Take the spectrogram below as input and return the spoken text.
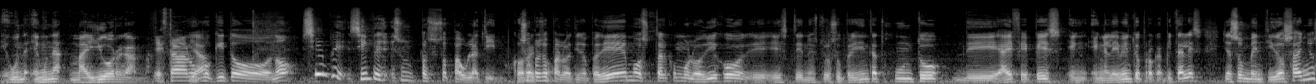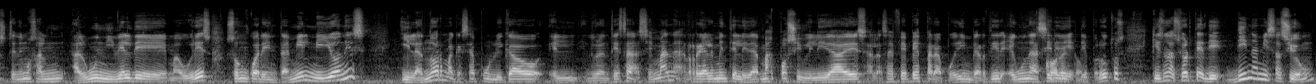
en una, mayor gama. Estaban un poquito, ¿no? Siempre, siempre es un proceso paulatino. Es un proceso paulatino. Podemos, tal como lo dijo eh, este, nuestro superintendente adjunto de AFPs en, el evento de Procapitales, ya son 22 años, tenemos algún, algún nivel de madurez, son 40 mil millones y la norma que se ha publicado durante esta semana realmente le da más posibilidades a las AFPs para poder invertir en una serie de, productos, que es una suerte de dinamización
